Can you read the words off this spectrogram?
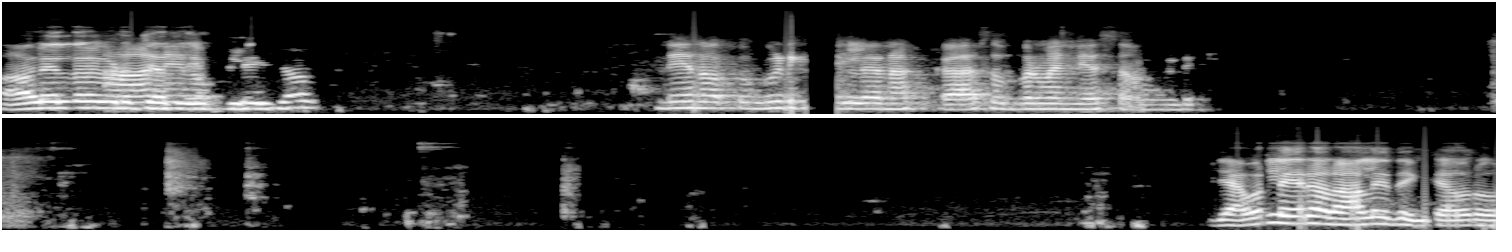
ఆవులిద్దరు ఆ కూడా వచ్చేది ఎప్పుడు నేను ఒక గుడికి వెళ్ళాను అక్క సుబ్రహ్మణ్య స్వామి గుడికి. ఎవరు లేరా రాలేదు ఇంకెవరు.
